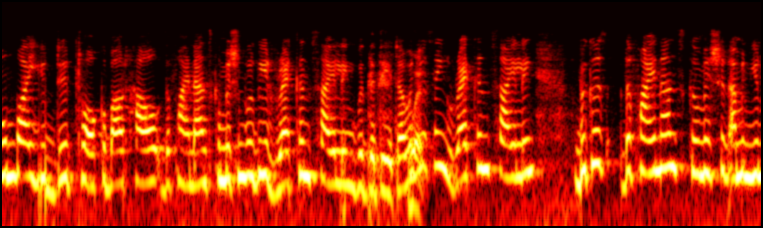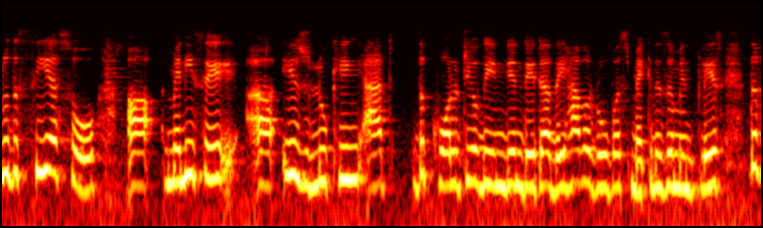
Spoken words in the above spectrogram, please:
Mumbai, you did talk about how the Finance Commission will be reconciling with the data. When Well- you're saying reconciling, because the Finance Commission, I mean, you know, the CSO, uh, many say, uh, is looking at the quality of the Indian data. They have a robust mechanism in place. The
